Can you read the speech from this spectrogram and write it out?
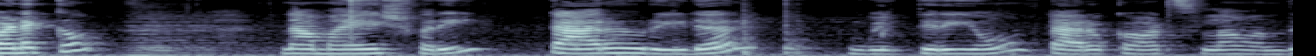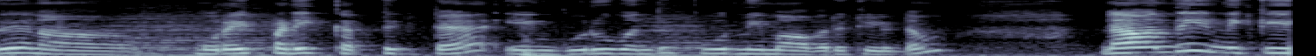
வணக்கம். நான் மகேஸ்வரி. டேரோ ரீடர் உங்களுக்கு தெரியும் டேரோ கார்ட்ஸ்லாம் வந்து நான் முறைப்படி கற்றுக்கிட்டேன் என் குரு வந்து பூர்ணிமா அவர்களிடம். நான் வந்து இன்னைக்கு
